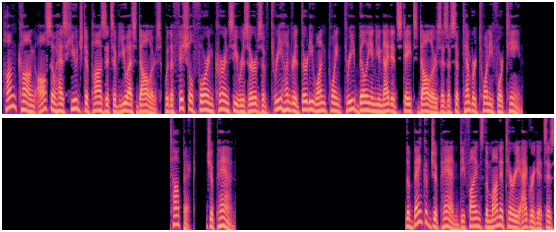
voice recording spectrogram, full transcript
Hong Kong also has huge deposits of US dollars, with official foreign currency reserves of 331.3 billion United States dollars as of September 2014. Japan. The Bank of Japan defines the monetary aggregates as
